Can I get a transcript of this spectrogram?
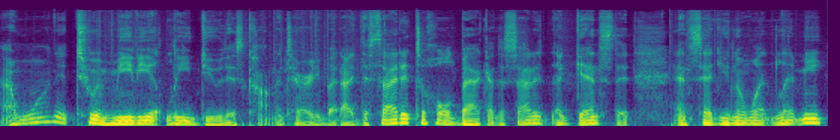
I wanted to immediately do this commentary, but I decided to hold back. I decided against it and said, you know what, let me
